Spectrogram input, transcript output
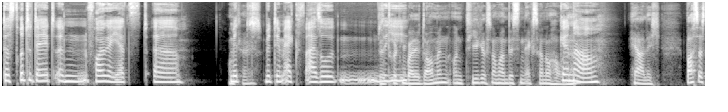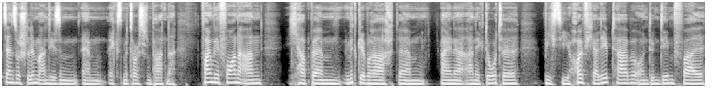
das dritte Date in Folge jetzt äh, mit, Okay. mit dem Ex. Also Wir drücken sie. beide Daumen und hier gibt es nochmal ein bisschen extra Know-how. Ne? Genau. Herrlich. Was ist denn so schlimm an diesem ähm, Ex mit toxischen Partner? Fangen wir vorne an. Ich habe ähm, mitgebracht ähm, eine Anekdote, wie ich sie häufig erlebt habe. Und in dem Fall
